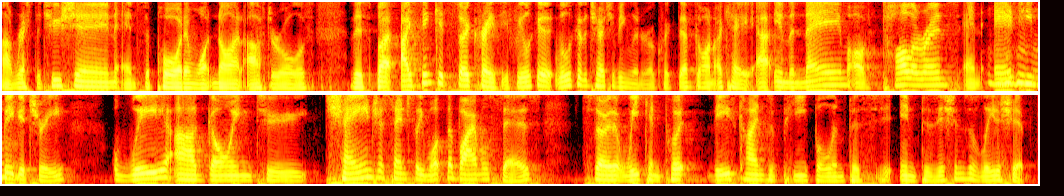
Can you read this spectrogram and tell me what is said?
uh, restitution and support and whatnot after all of this. But I think it's so crazy. If we look at we look at the Church of England real quick, they've gone okay uh, in the name of tolerance and anti bigotry we are going to change essentially what the Bible says so that we can put these kinds of people in pos- in positions of leadership.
